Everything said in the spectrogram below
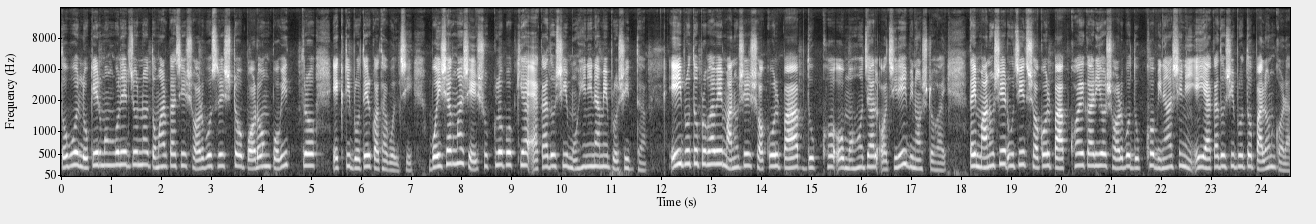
তবুও লোকের মঙ্গলের জন্য তোমার কাছে সর্বশ্রেষ্ঠ পরম পবিত্র একটি ব্রতের কথা বলছি। বৈশাখ মাসে শুক্লপক্ষিয়া একাদশী মোহিনী নামে প্রসিদ্ধা। এই ব্রত প্রভাবে মানুষের সকল পাপ, দুঃখ ও মোহজাল অচিরেই বিনষ্ট হয়। তাই মানুষের উচিত সকল পাপ ক্ষয়কারী ও সর্ব দুঃখ বিনাশিনী এই একাদশী ব্রত পালন করা।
